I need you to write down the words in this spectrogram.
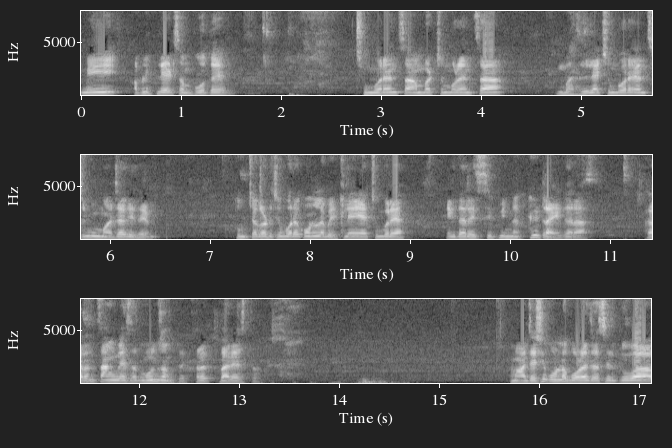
मी आपली प्लेट संपवतो आहे चिंबोऱ्यांचा आंबट चिंबोऱ्यांचा भरलेल्या चिंबोऱ्या यांची मी मजा घेते. तुमच्याकडे चिंबोऱ्या कोणाला भेटल्या या चिंबोऱ्या? एकदा रेसिपी नक्की ट्राय करा. कारण चांगले असतात म्हणून सांगतो आहे खरंच भारी असतं माझ्याशी कोणाला बोलायचं असेल किंवा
